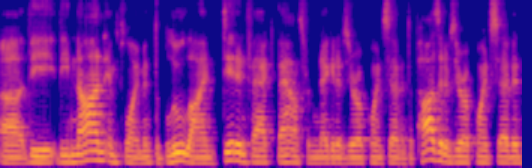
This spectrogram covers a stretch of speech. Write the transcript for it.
uh, the the non-employment, the blue line, did in fact bounce from negative 0.7 to positive 0.7.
